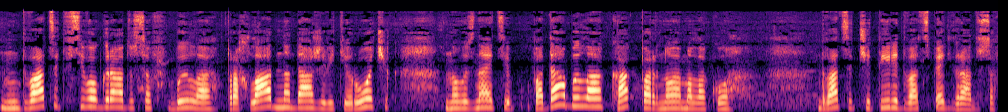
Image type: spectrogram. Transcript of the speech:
20 всего градусов, было прохладно даже, ветерочек. Но вы знаете, вода была как парное молоко. 24-25 градусов.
